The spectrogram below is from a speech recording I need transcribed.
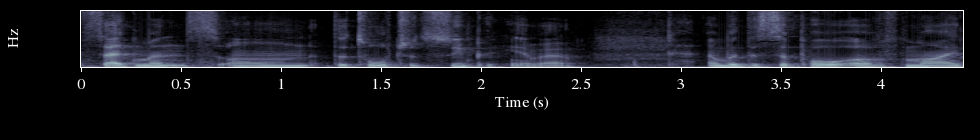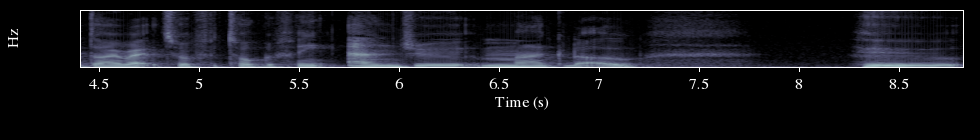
segments on the tortured superhero, and with the support of my director of photography, Andrew Magno, who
